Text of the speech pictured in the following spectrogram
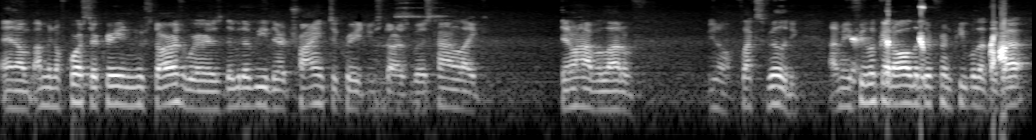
And um, I mean, of course, they're creating new stars, whereas WWE they're trying to create new stars, but it's kind of like they don't have a lot of, you know, flexibility. I mean, if you look at all the different people that they got,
